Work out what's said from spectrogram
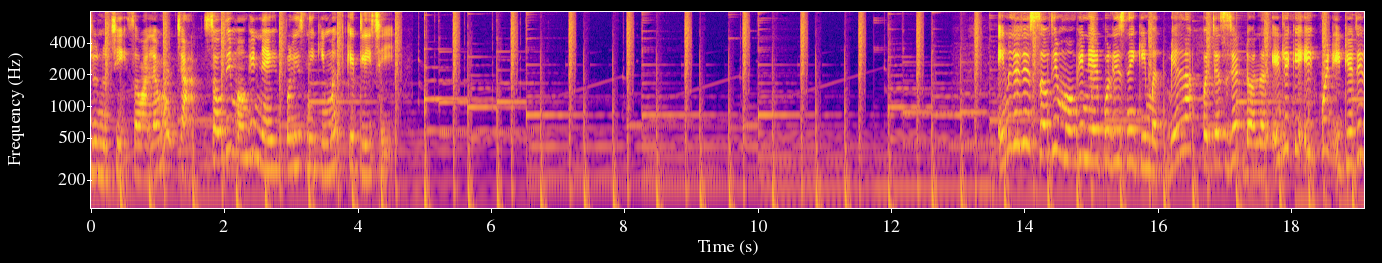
જૂનું છે. સવાલ નંબર ચાર, સૌથી મોંઘી નેલ પોલિસની કિંમત કેટલી છે? એનું જે સૌથી મોંઘી નેર પોલિસની કિંમત બે લાખ પચાસ હજાર ડોલર એટલે કે એક પોઈન્ટ ઇઠ્યોતેર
